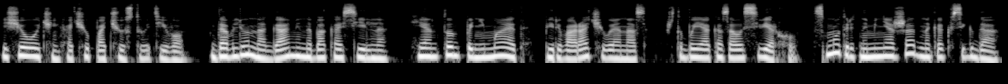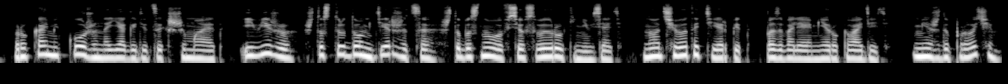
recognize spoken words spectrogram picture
Еще очень хочу почувствовать его. Давлю ногами на бока сильно и Антон понимает, переворачивая нас, чтобы я оказалась сверху. Смотрит на меня жадно, как всегда, руками кожу на ягодицах сжимает. И вижу, что с трудом держится, чтобы снова все в свои руки не взять, но от чего-то терпит, позволяя мне руководить. Между прочим,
